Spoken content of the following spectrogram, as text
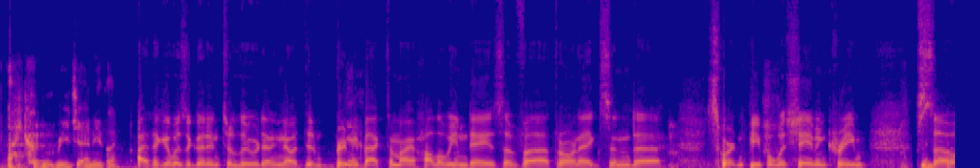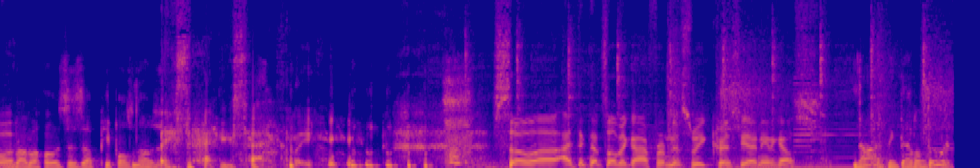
I couldn't reach anything. I think it was a good interlude, and you know, it did bring yeah. me back to my Halloween days of uh, throwing eggs and uh, squirting people with shaving cream. And so rubber hoses up people's noses. Exactly. so uh, I think that's all we got from this week. Chris, you have anything else? No, I think that'll do it.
